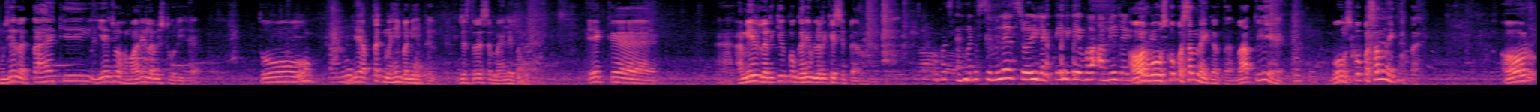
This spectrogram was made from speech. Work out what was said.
मुझे लगता है कि ये जो हमारी लव स्टोरी है तो ये अब तक नहीं बनी है फ़िल्म जिस तरह से मैंने बनाया एक अमीर लड़की को गरीब लड़के से प्यार हो जाता है। बहुत मतलब सिमिलर स्टोरी लगती है कि वो अमीर लड़की और वो उसको पसंद नहीं करता बात तो ये है। वो उसको पसंद नहीं करता है। और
